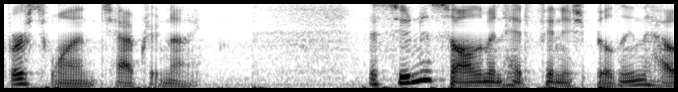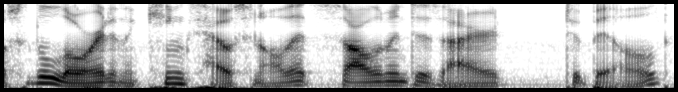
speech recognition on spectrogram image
Verse 1, chapter 9. As soon as Solomon had finished building the house of the Lord and the king's house and all that Solomon desired to build,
